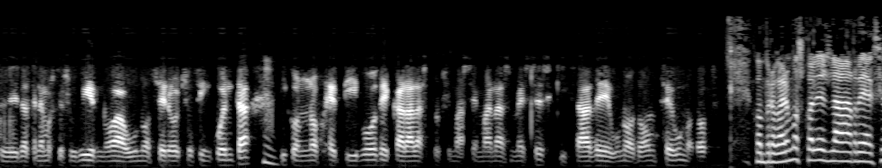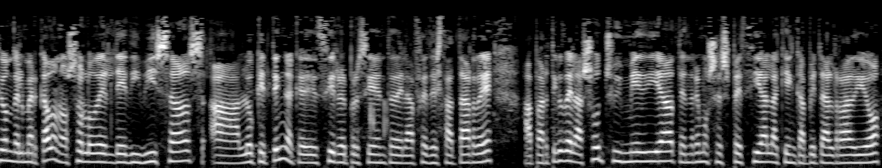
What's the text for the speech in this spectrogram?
eh, la tenemos que subir, ¿no? A 1.0850 mm. y con un objetivo de cara a las próximas semanas, meses, quizá de 1.11, 1.12. Comprobaremos cuál es la reacción del mercado, no solo del de divisas, a lo que tenga que decir el presidente de la Fed esta tarde. A partir de las ocho y media tendremos especial aquí en Capital Radio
